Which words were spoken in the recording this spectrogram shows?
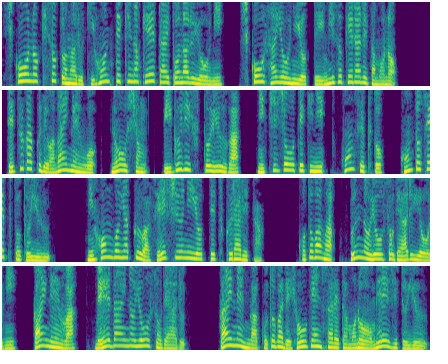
思考の基礎となる基本的な形態となるように、思考作用によって意味付けられたもの。哲学では概念を notion、Begriff というが、日常的にコンセプト、 Konzept という。日本語訳は聖集によって作られた。言葉が文の要素であるように、概念は命題の要素である。概念が言葉で表現されたものを明示という。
